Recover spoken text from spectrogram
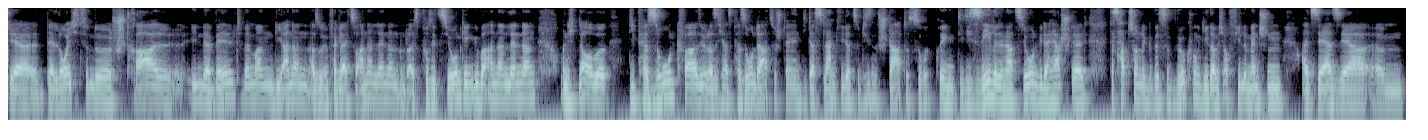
der, der leuchtende Strahl in der Welt, wenn man die anderen, also im Vergleich zu anderen Ländern und als Position gegenüber anderen Ländern. Und ich glaube, die Person quasi oder sich als Person darzustellen, die das Land wieder zu diesem Status zurückbringt, die die Seele der Nation wiederherstellt, das hat schon eine gewisse Wirkung, die, glaube ich, auch viele Menschen als sehr, sehr ähm,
